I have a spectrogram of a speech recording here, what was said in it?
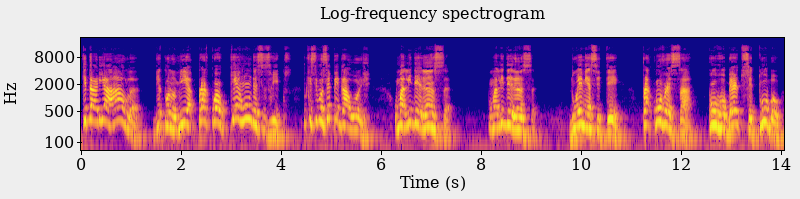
que daria aula de economia para qualquer um desses ricos. Porque se você pegar hoje uma liderança, uma liderança do MST para conversar com o Roberto Setúbal,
